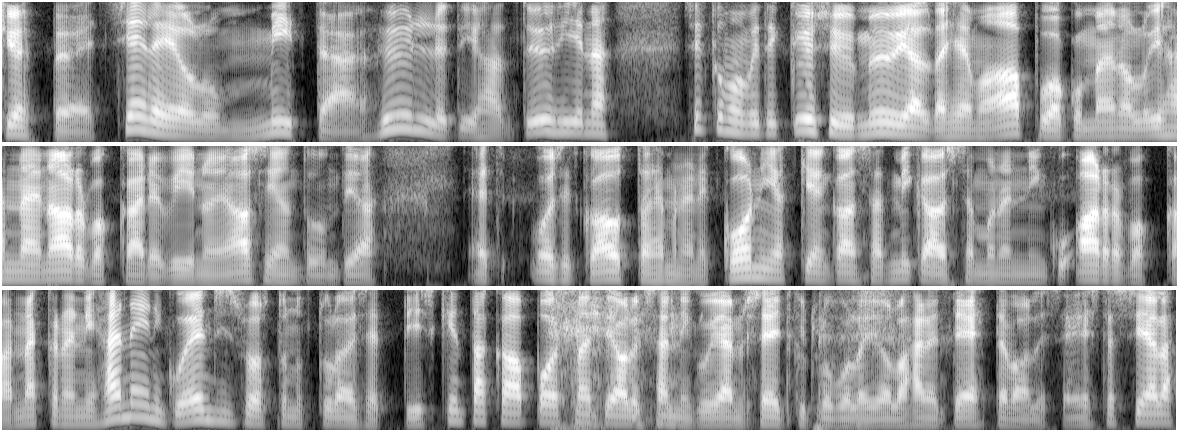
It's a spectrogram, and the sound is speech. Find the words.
köpö, että siellä ei ollut mitään. Hyllyt ihan tyhjinä. Sitten kun mä piti kysyä myyjältä hieman apua, kun mä en ollut ihan näin arvokkaiden viinojen asiantuntija, että voisitko auttaa hieman näiden konjakkien kanssa, että mikä olisi semmoinen niin kuin arvokkaan näköinen, niin hän ei niin kuin ensin suostunut tulee se tiskin takaa pois. Mä en tiedä, oliko hän niin kuin jäänyt 70-luvulle, jolloin hänen tehtävä oli seistä siellä.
